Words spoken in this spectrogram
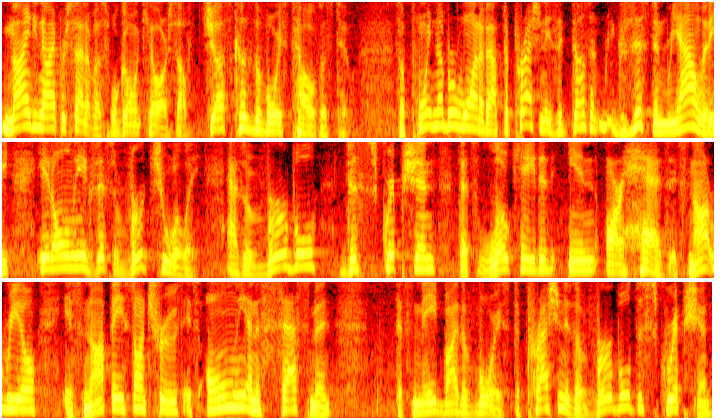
99% of us will go and kill ourselves just because the voice tells us to. So point number one about depression is it doesn't exist in reality. It only exists virtually as a verbal description that's located in our heads. It's not real. It's not based on truth. It's only an assessment that's made by the voice. Depression is a verbal description,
